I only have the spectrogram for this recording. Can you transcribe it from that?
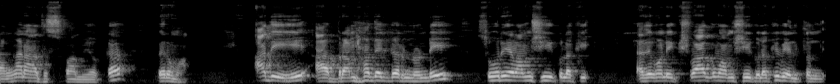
రంగనాథ స్వామి యొక్క పెరుమ. అది ఆ బ్రహ్మ దగ్గర నుండి సూర్యవంశీకులకి అదిగోండి ఇక్ష్వాకు వంశీకులకి వెళ్తుంది.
